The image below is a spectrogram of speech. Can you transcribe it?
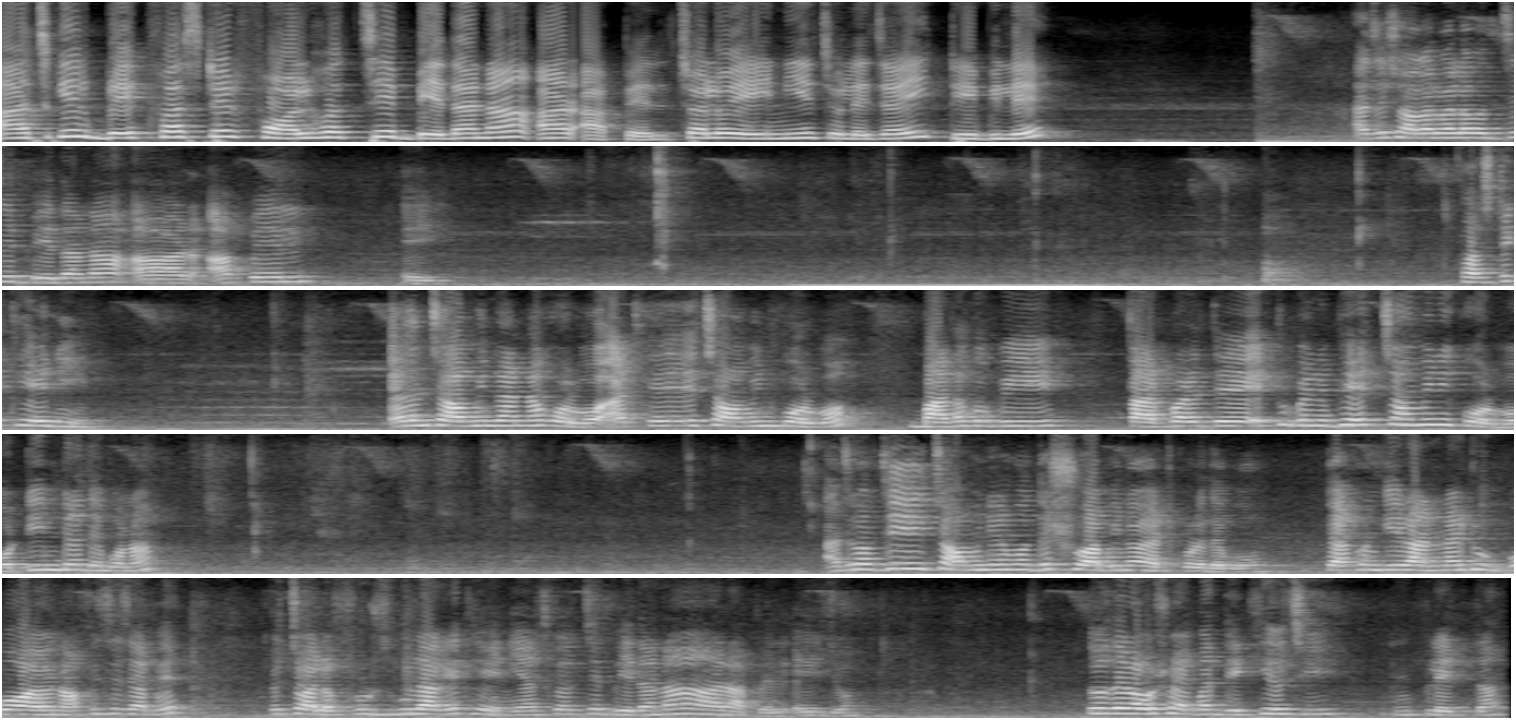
আজকের ব্রেকফাস্টের ফল হচ্ছে বেদানা আর আপেল। চলো এই নিয়ে চলে যাই টেবিলে। আজকে সকালবেলা হচ্ছে বেদানা আর আপেল, এই। ফার্স্টে খেয়ে নিই। এখন চাউমিন রান্না করব। আজকে চাউমিন করব, বাঁধাকপি, তারপরেতে একটু মানে ভেজ চাউমিনই করব। ডিমটা দেবো না। আজকে ভাবছি চাউমিনের মধ্যে সোয়াবিনও অ্যাড করে দেবো। তো এখন গিয়ে রান্নায় ঢুকবো, অয়ন অফিসে যাবে। তো চলো ফ্রুটসগুলো আগে খেয়ে নিই। আজকে হচ্ছে বেদানা আর আপেল, এই যে। তোদের অবশ্য একবার দেখিয়েছি প্লেটটা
